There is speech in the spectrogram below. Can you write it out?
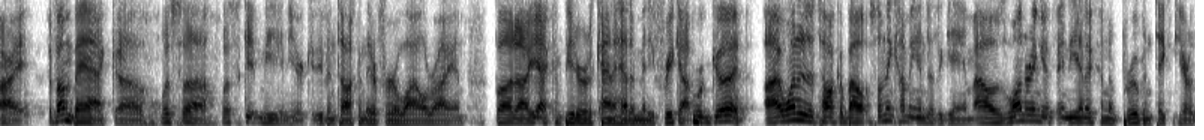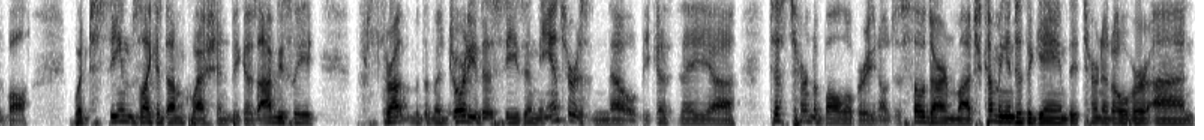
All right, if I'm back, uh, let's uh, let's get me in here because you've been talking there for a while, Ryan. But uh, yeah, computer kind of had a mini freak out. We're good. I wanted to talk about something coming into the game. I was wondering if Indiana can improve in taking care of the ball, which seems like a dumb question because obviously throughout the majority of this season, the answer is no because they uh, just turn the ball over. You know, just so darn much coming into the game. They turn it over on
